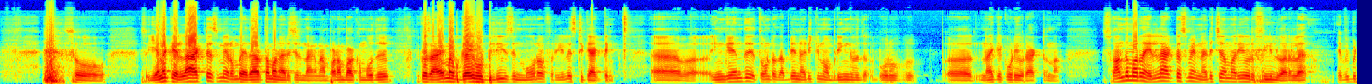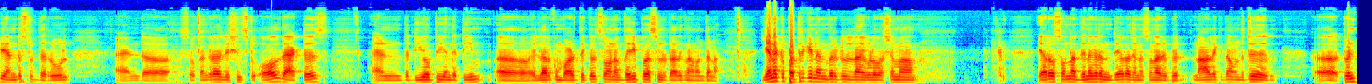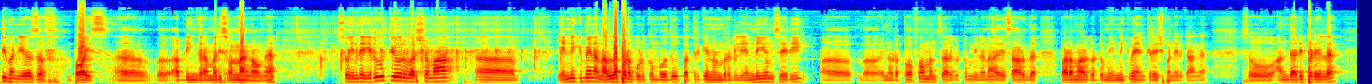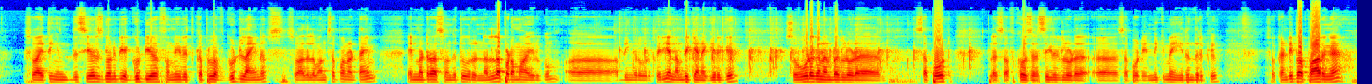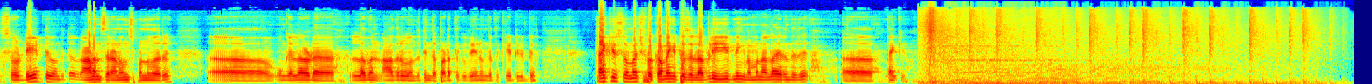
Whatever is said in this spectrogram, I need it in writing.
ஸோ ஸோ எனக்கு எல்லா ஆக்டர்ஸுமே ரொம்ப யதார்த்தமாக நடிச்சிருந்தாங்க. நான் படம் பார்க்கும்போது because I am a guy who believes in more of realistic acting இங்கேருந்து தோன்றது அப்படியே நடிக்கணும் அப்படிங்கிறது ஒரு நினைக்கக்கூடிய ஒரு ஆக்டர் தான் ஸோ அந்த மாதிரி தான் எல்லா ஆக்டர்ஸுமே நடித்த மாதிரியே ஒரு ஃபீல் வரல. Everybody understood the role and so congratulations to all the actors and the DOP அந்த டீம் எல்லாருக்கும் வாழ்த்துக்கள். ஸோ ஆன் வெரி பர்சனல் அதுக்கு நான் வந்தேன்னா எனக்கு பத்திரிகை நண்பர்கள் நான் இவ்வளோ வருஷமாக யாரோ சொன்னார் தினகரன் தேவராஜனை சொன்னார். பேர் நாளைக்கு தான் வந்துட்டு twenty one years of boys அப்படிங்கிற மாதிரி சொன்னாங்க அவங்க. ஸோ இந்த இருபத்தி ஒரு வருஷமாக uh, என்றைக்குமே நான் நல்ல படம் கொடுக்கும்போது பத்திரிகை நண்பர்கள் என்னையும் சரி என்னோடய பர்ஃபாமன்ஸாக இருக்கட்டும் இல்லைனா அதை சார்ந்த படமாக இருக்கட்டும் என்றைக்குமே என்கரேஜ் பண்ணியிருக்காங்க. ஸோ அந்த அடிப்படையில் so I think this year is gonna be a good year for me with couple of good lineups so அதில் once upon a time in Madras வந்துட்டு ஒரு நல்ல படமாக இருக்கும் அப்படிங்கிற ஒரு பெரிய நம்பிக்கை எனக்கு இருக்குது ஸோ ஊடக நண்பர்களோட சப்போர்ட் ப்ளஸ் அஃப்கோர்ஸ் ரசிகர்களோட சப்போர்ட் என்றைக்குமே இருந்திருக்கு. ஸோ கண்டிப்பாக பாருங்கள் ஸோ டேட்டு வந்துட்டு அவர் ஆனந்த் சார் அனௌன்ஸ் பண்ணுவார். உங்கள் எல்லாரோட லவன் ஆதரவு வந்துட்டு இந்த படத்துக்கு வேணுங்கிறத கேட்டுக்கிட்டு. Thank you so much for coming it was a lovely evening ரொம்ப நல்லா இருந்தது. தேங்க்யூ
